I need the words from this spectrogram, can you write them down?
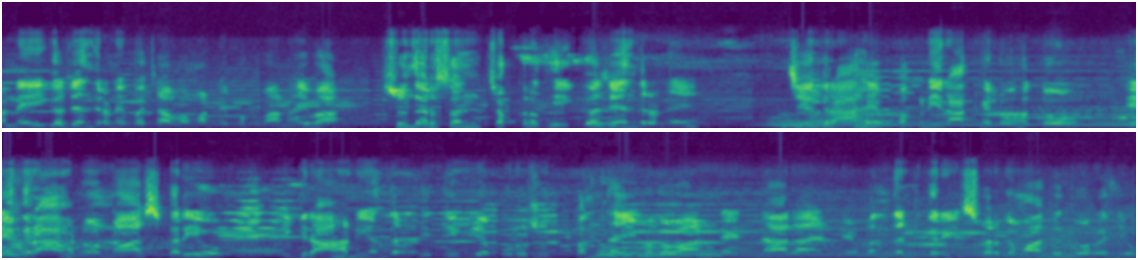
અને એ ગજેન્દ્રને બચાવવા માટે ભગવાન આવ્યા. સુદર્શન ચક્રથી ગજેન્દ્રને જે ગ્રાહે પકડી રાખેલો હતો, એ ગ્રાહનો નાશ કર્યો. એ ગ્રાહની અંદરથી દિવ્ય પુરુષ ઉત્પન્ન થઈ ભગવાનને નારાયણને વંદન કરી સ્વર્ગમાં જતો રહ્યો.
